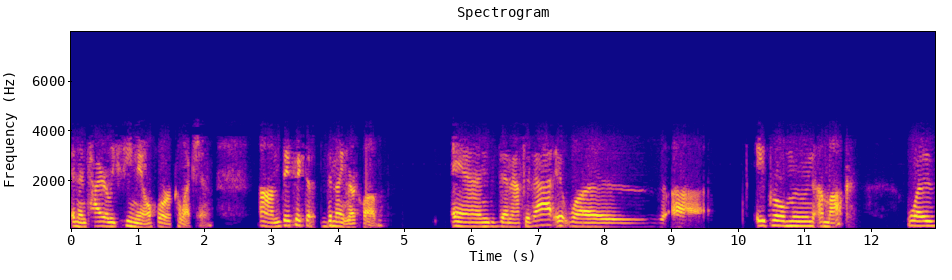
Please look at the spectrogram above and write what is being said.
an entirely female horror collection. Um, they picked up The Nightmare Club. And then after that, it was uh, April Moon Amok, was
